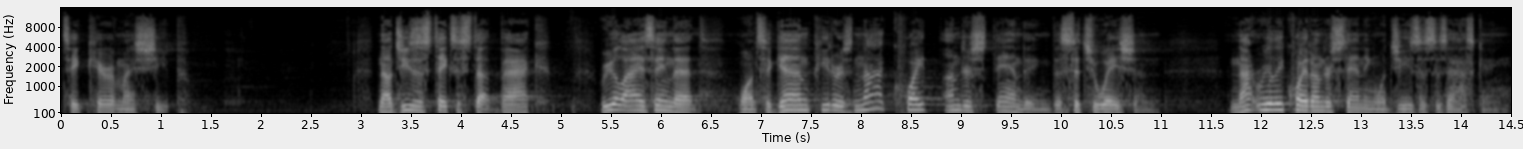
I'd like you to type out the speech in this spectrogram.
Take care of my sheep. Now, Jesus takes a step back, realizing that once again, Peter is not quite understanding the situation, not really quite understanding what Jesus is asking.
